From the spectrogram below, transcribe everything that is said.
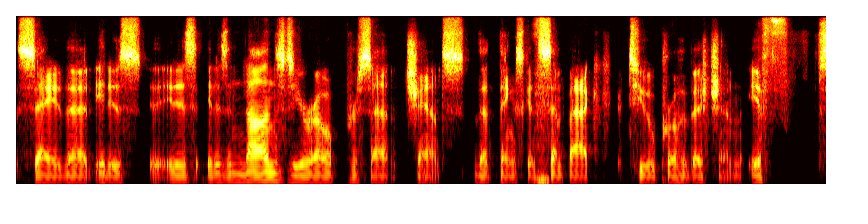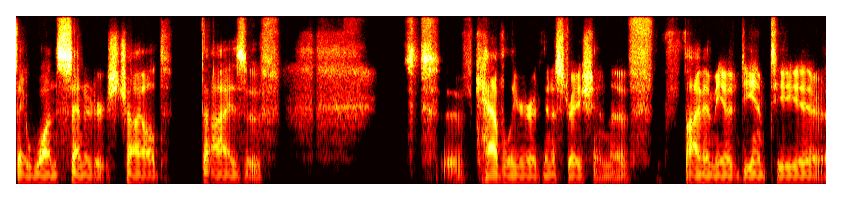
say that it is it is it is a non-zero percent chance that things get sent back to prohibition if say one senator's child dies of of cavalier administration of 5-meo DMT uh,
